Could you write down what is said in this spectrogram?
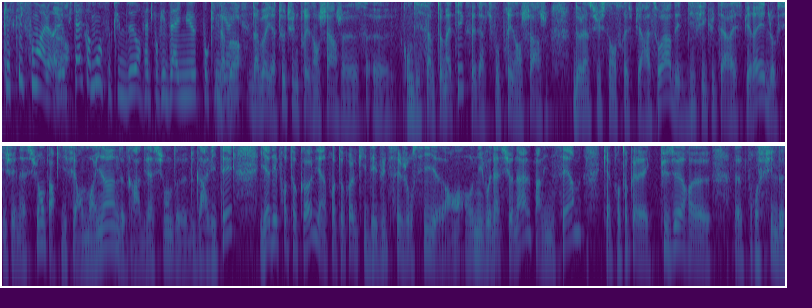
qu'est-ce qu'ils font à Alors- l'hôpital Comment on s'occupe d'eux en fait, pour qu'ils aillent mieux, pour qu'ils D'abord, guérissent d'abord, il y a toute une prise en charge euh, qu'on dit symptomatique, c'est-à-dire qu'il faut prise en charge de l'insuffisance respiratoire, des difficultés à respirer, de l'oxygénation par différents moyens, de graduation de, de gravité. Il y a des protocoles. Il y a un protocole qui débute ces jours-ci euh, en- au niveau national par l'INSERM, qui est un protocole avec plusieurs euh, profils de,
